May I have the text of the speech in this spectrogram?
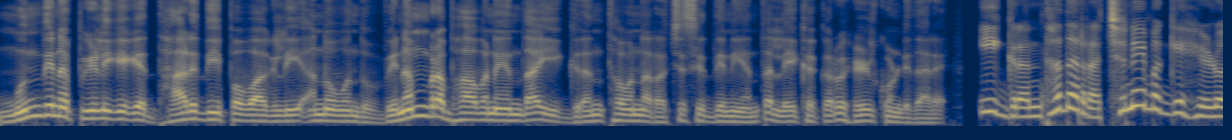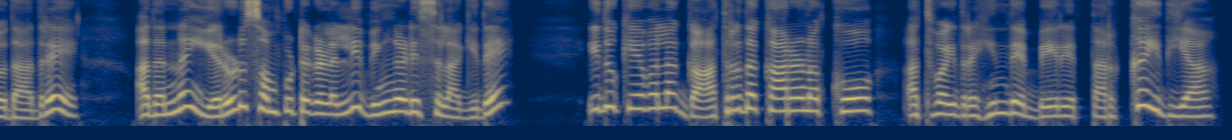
ಮುಂದಿನ ಪೀಳಿಗೆಗೆ ದಾರಿದೀಪವಾಗಲಿ ಅನ್ನೋ ಒಂದು ವಿನಮ್ರ ಭಾವನೆಯಿಂದ ಈ ಗ್ರಂಥವನ್ನ ರಚಿಸಿದ್ದೀನಿ ಅಂತ ಲೇಖಕರು ಹೇಳ್ಕೊಂಡಿದ್ದಾರೆ. ಈ ಗ್ರಂಥದ ರಚನೆ ಬಗ್ಗೆ ಹೇಳೋದಾದ್ರೆ ಅದನ್ನ ಎರಡು ಸಂಪುಟಗಳಲ್ಲಿ ವಿಂಗಡಿಸಲಾಗಿದೆ. ಇದು ಕೇವಲ ಗಾತ್ರದ ಕಾರಣಕ್ಕೋ ಅಥವಾ ಇದರ ಹಿಂದೆ ಬೇರೆ ತರ್ಕ ಇದೆಯಾ?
